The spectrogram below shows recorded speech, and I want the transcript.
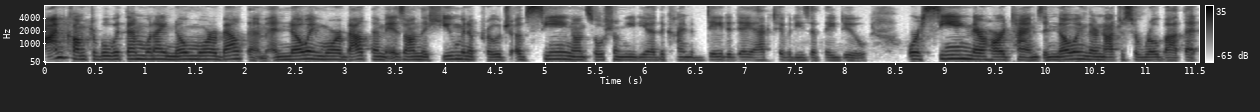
I'm comfortable with them when I know more about them and knowing more about them is on the human approach of seeing on social media the kind of day-to-day activities that they do or seeing their hard times and knowing they're not just a robot that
